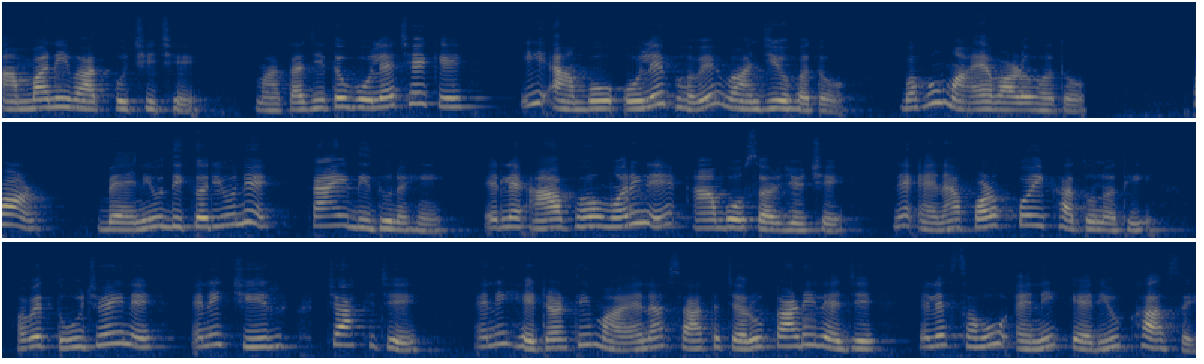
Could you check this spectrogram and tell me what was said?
આંબાની વાત પૂછી છે. માતાજી તો બોલ્યા છે કે એ આંબો ઓલે ભવે વાંજ્યો હતો, બહુ માયાવાળો હતો. પણ બેન્યું દીકરીઓને કાંઈ દીધું નહીં. એટલે આ ભવ મરીને આંબો સર્જ્યો છે ને એના ફળ કોઈ ખાતું નથી. હવે તું જઈને એની ચીર ચાખજે એની હેઠળથી માયાના સાત ચરુ કાઢી લેજે, એટલે સહુ એની કેરીઓ ખાશે.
